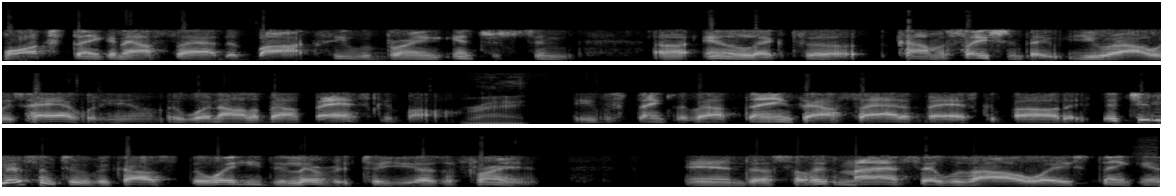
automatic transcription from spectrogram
Mark's thinking outside the box. He would bring interesting uh, intellect to conversations that you would always have with him. It wasn't all about basketball. Right. He was thinking about things outside of basketball that, that you listen to because the way he delivered it to you as a friend. And uh, so his mindset was always thinking,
